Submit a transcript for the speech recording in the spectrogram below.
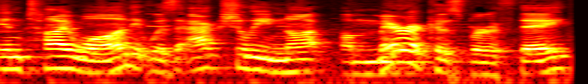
in Taiwan. It was actually not America's birthday,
